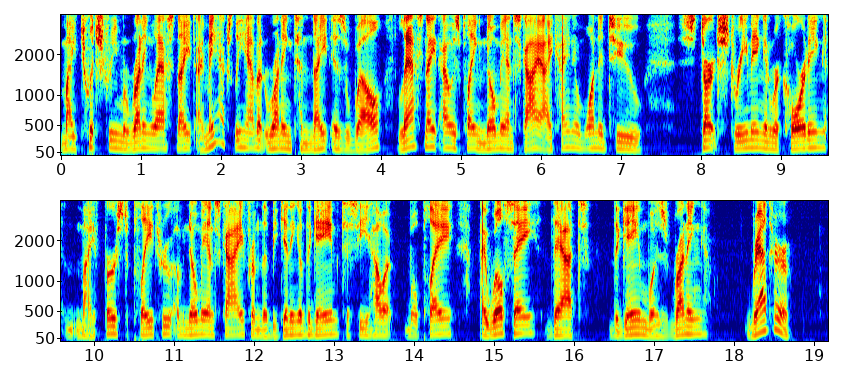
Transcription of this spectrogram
my Twitch stream running last night. I may actually have it running tonight as well. Last night I was playing No Man's Sky. I kind of wanted to start streaming and recording my first playthrough of No Man's Sky from the beginning of the game to see how it will play. I will say that the game was running rather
